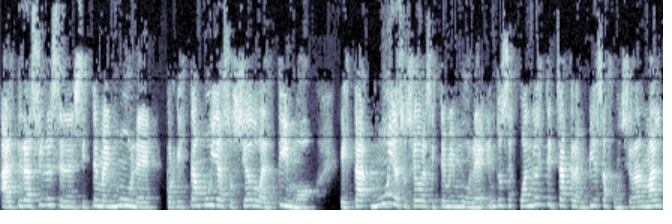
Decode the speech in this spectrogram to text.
alteraciones en el sistema inmune, porque está muy asociado al timo, está muy asociado al sistema inmune. Entonces, cuando este chakra empieza a funcionar mal,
